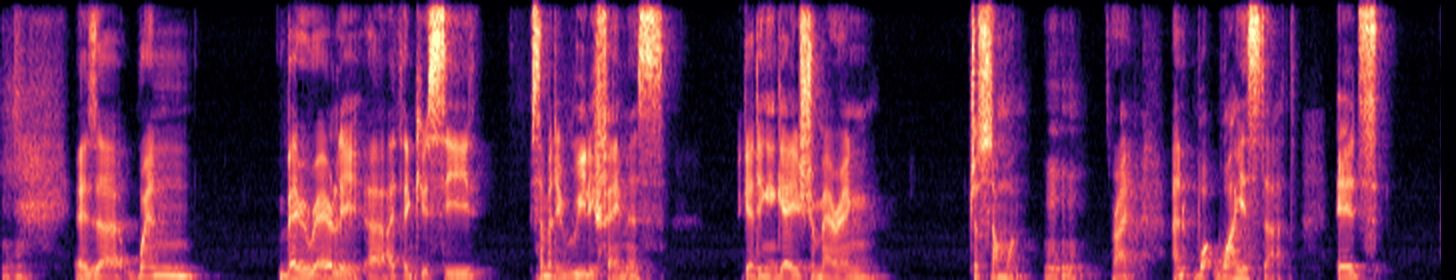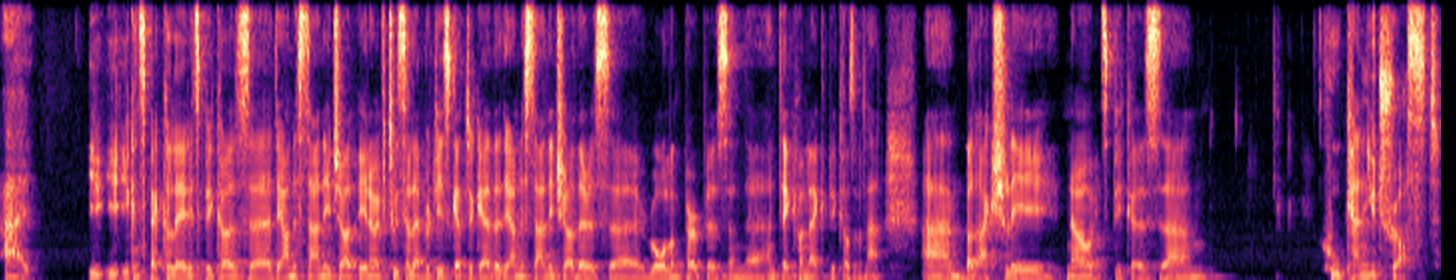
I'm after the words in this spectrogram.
Mm-hmm. Is uh, when very rarely, uh, I think you see somebody really famous getting engaged or marrying just someone, mm-hmm. right? And wh- why is that? It's uh, you, you, can speculate it's because uh, they understand each other. You know, if two celebrities get together, they understand each other's uh, role and purpose, and uh, and they connect because of that. Um, but actually, no, it's because. Um, who can you trust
